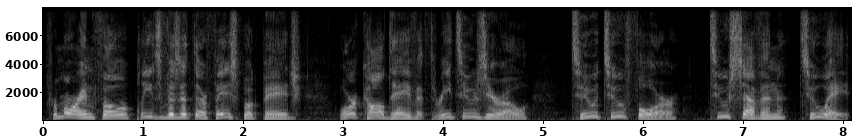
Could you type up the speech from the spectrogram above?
For more info, please visit their Facebook page or call Dave at 320 224 2728.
